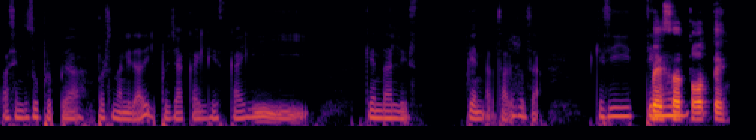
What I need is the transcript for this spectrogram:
haciendo su propia personalidad y pues ya Kylie es Kylie y Kendall es Kendall, ¿sabes? O sea, que sí tienen, Besotote.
